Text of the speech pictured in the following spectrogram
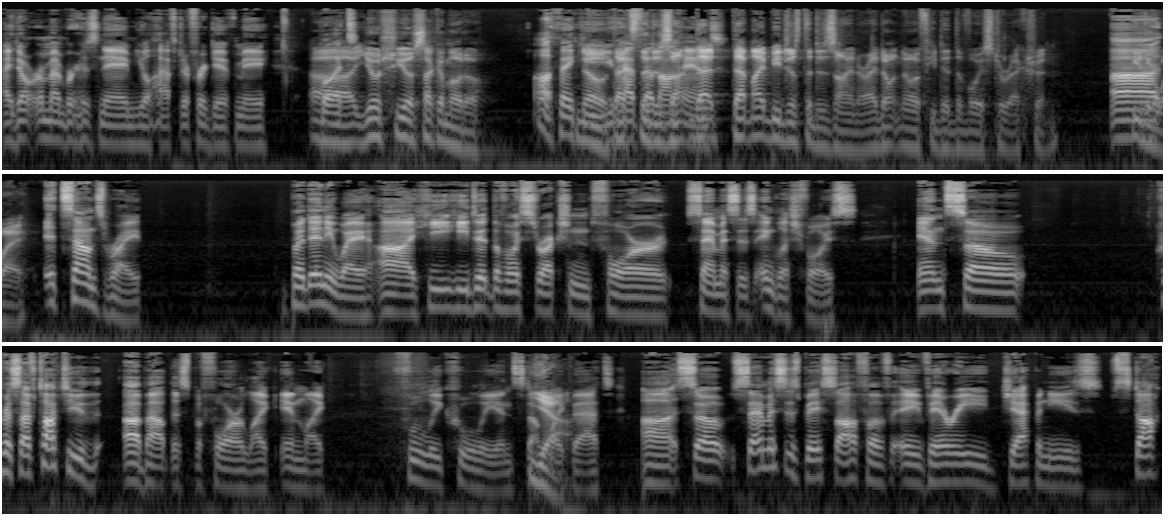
I don't remember his name. You'll have to forgive me. But uh, Yoshio Sakamoto. Oh, thank you. No, you that's the that design. That that might be just the designer. I don't know if he did the voice direction. Uh, Either way, it sounds right. But anyway, uh, he he did the voice direction for Samus's English voice, and so, Chris, I've talked to you about this before, like in like Fooly Cooly and stuff yeah. like that. Uh, so Samus is based off of a very Japanese stock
